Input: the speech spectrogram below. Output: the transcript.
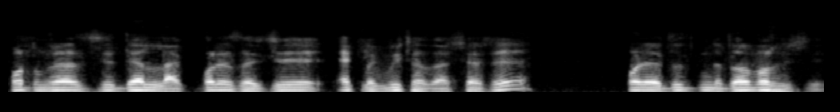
প্রথম দেড় লাখ, পরে চাইছে এক লাখ বিশ হাজার। শেষে পরে দু তিনটা দরবার হয়েছে।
